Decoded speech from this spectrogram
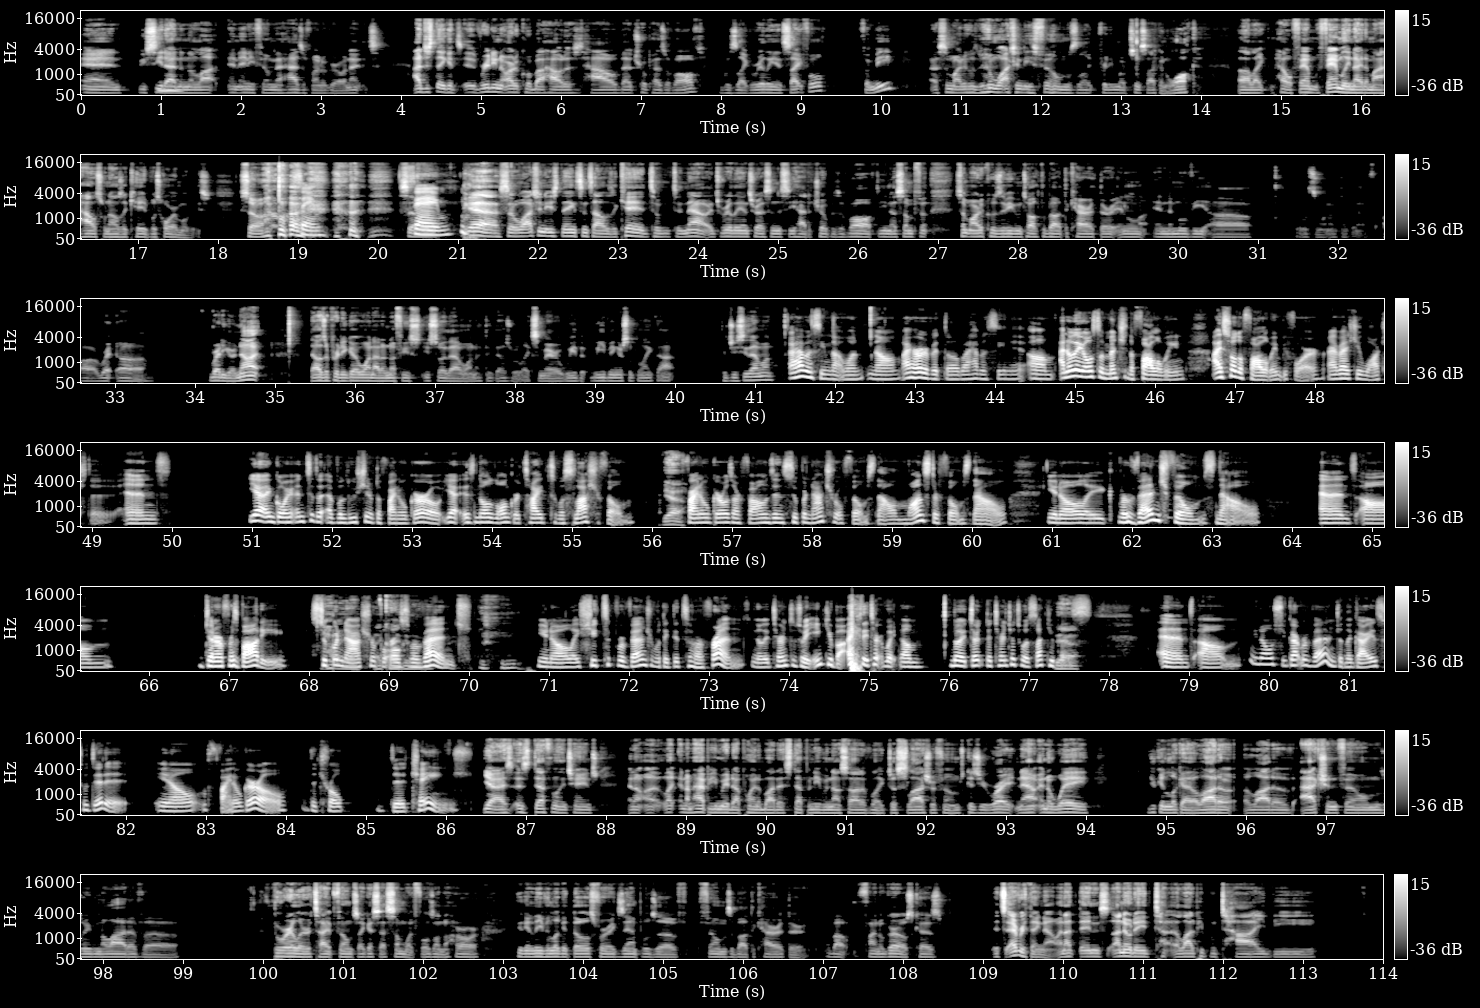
and you see that mm-hmm. in a lot in any film that has a final girl. And it's, I just think it's it, reading the article about how this how that trope has evolved was like really insightful for me as somebody who's been watching these films like pretty much since I can walk. Uh, like hell, family family night in my house when I was a kid was horror movies. So same, so, same. yeah. So watching these things since I was a kid to, to now, it's really interesting to see how the trope has evolved. You know, some some articles have even talked about the character in in the movie. Uh, what was the one I'm thinking of? Uh, Re- uh, Ready or Not. That was a pretty good one. I don't know if you you saw that one. I think that was with like Samara Weaving or something like that. Did you see that one? I haven't seen that one. No, I heard of it though, but I haven't seen it. Um, I know they also mentioned the following. I saw the following before. I've actually watched it, and yeah, and going into the evolution of the final girl, yeah, is no longer tied to a slasher film. Yeah, final girls are found in supernatural films now, monster films now, you know, like revenge films now, and um, Jennifer's Body supernatural, oh, yeah. but also movie. revenge. you know, like she took revenge for what they did to her friend. You know, they turned into an incubi. they turned wait, um, no, they turned they turned her to a succubus. Yeah. And um, you know, she got revenge on the guys who did it. You know, final girl. The trope did change. Yeah, it's, it's definitely changed. And I, like, and I'm happy you made that point about it stepping even outside of like just slasher films because you're right. Now, in a way, you can look at a lot of a lot of action films or even a lot of uh, thriller type films. I guess that somewhat falls on the horror. You can even look at those for examples of films about the character about Final Girls because it's everything now. And I think I know they t- a lot of people tie the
